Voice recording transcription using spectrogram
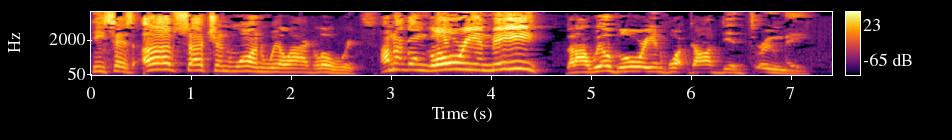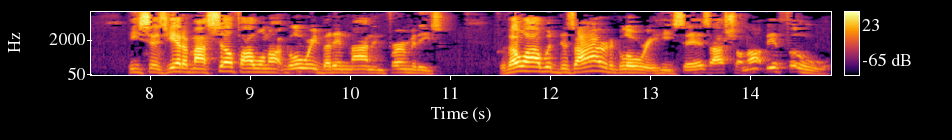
He says, of such an one will I glory. I'm not going to glory in me, but I will glory in what God did through me. He says, yet of myself I will not glory, but in mine infirmities. For though I would desire to glory, he says, I shall not be a fool,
